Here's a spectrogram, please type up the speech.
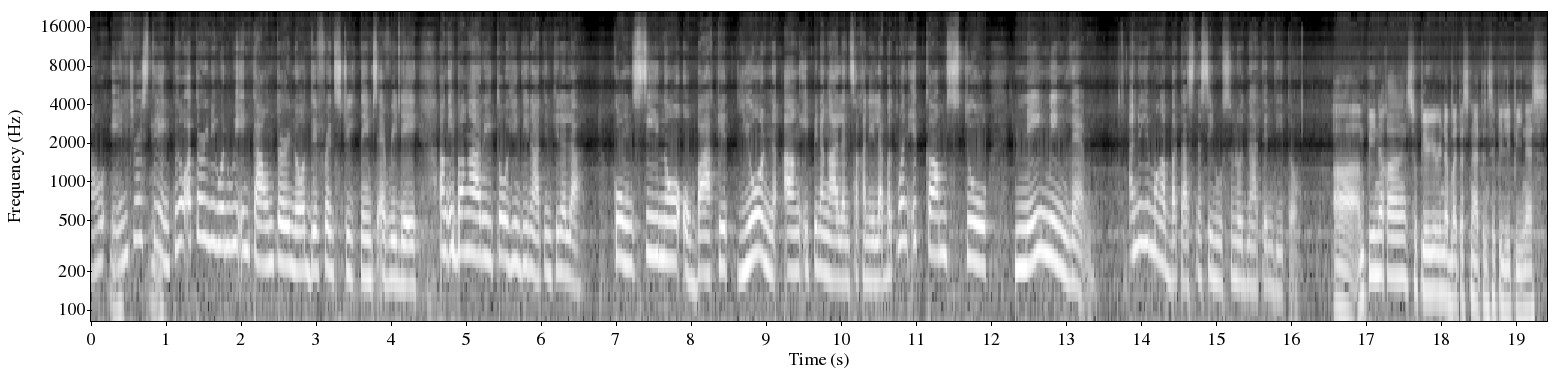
How interesting. Pero attorney, when we encounter no different street names every day, ang iba nga rito hindi natin kilala kung sino o bakit yun ang ipinangalan sa kanila. But when it comes to naming them, ano yung mga batas na sinusunod natin dito? Ah, ang pinaka-superior na batas natin sa Pilipinas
